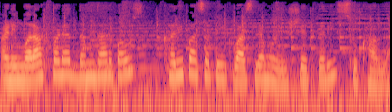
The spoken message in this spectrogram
आणि मराठवाड्यात दमदार पाऊस खरीपाचं पीक वाचल्यामुळे शेतकरी सुखावला.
